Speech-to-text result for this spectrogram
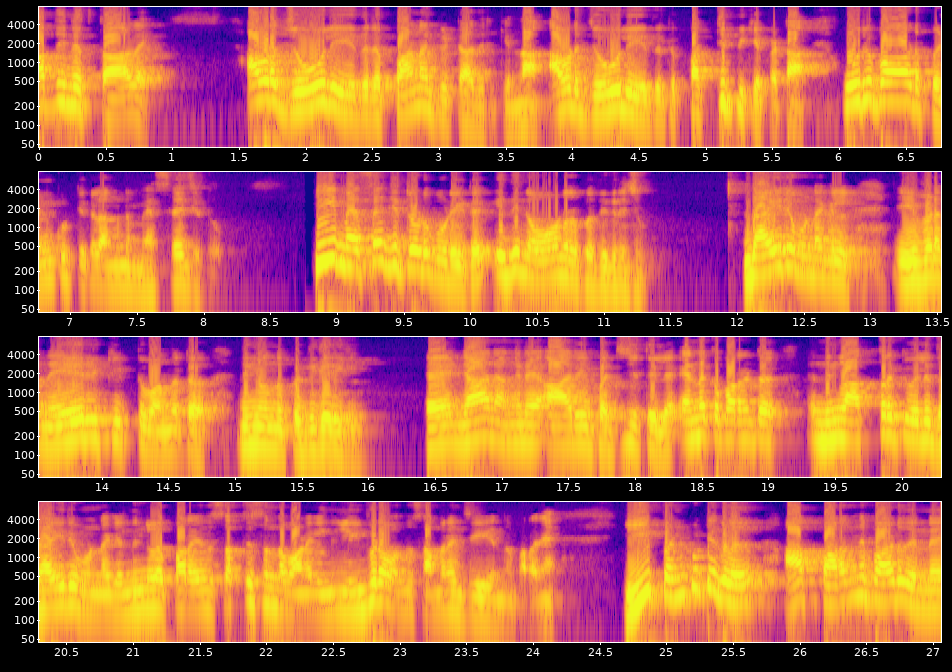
അതിന് താഴെ അവിടെ ജോലി ചെയ്തിട്ട് പണം കിട്ടാതിരിക്കുന്ന അവിടെ ജോലി ചെയ്തിട്ട് പറ്റിപ്പിക്കപ്പെട്ട ഒരുപാട് പെൺകുട്ടികൾ അങ്ങനെ മെസ്സേജ് ഇട്ടു. ഈ മെസ്സേജ് ഇട്ടോട് കൂടിയിട്ട് ഇതിന് ഓണർ പ്രതികരിച്ചു. ധൈര്യമുണ്ടെങ്കിൽ ഇവിടെ നേരിട്ട് വന്നിട്ട് നിങ്ങളൊന്ന് പ്രതികരിക്കും. ഞാൻ അങ്ങനെ ആരെയും പറ്റിച്ചിട്ടില്ല എന്നൊക്കെ പറഞ്ഞിട്ട് നിങ്ങൾ അത്രയ്ക്ക് വലിയ ധൈര്യമുണ്ടെങ്കിൽ നിങ്ങൾ പറയുന്നത് സത്യസന്ധമാണെങ്കിൽ നിങ്ങൾ ഇവിടെ വന്ന് സമരം ചെയ്യുമെന്ന് പറഞ്ഞ്. ഈ പെൺകുട്ടികൾ ആ പറഞ്ഞ പാട് തന്നെ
